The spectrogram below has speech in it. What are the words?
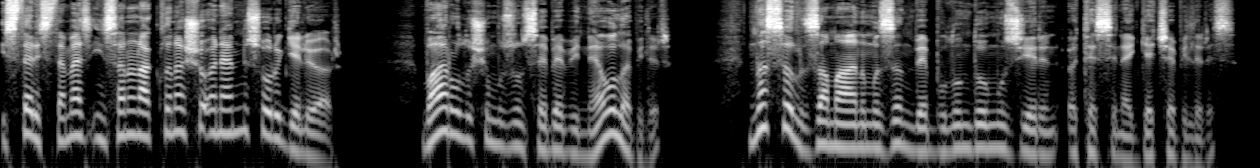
ister istemez insanın aklına şu önemli soru geliyor. Varoluşumuzun sebebi ne olabilir? Nasıl zamanımızın ve bulunduğumuz yerin ötesine geçebiliriz?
